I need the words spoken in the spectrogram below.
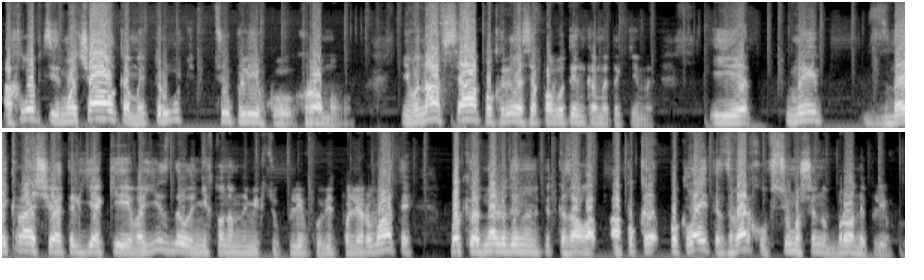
а хлопці з мочалками труть цю плівку хромову. І вона вся покрилася павутинками такими. І ми в найкраще ательє Києва їздили, ніхто нам не міг цю плівку відполірувати, поки одна людина не підказала, а поклейте зверху всю машину бронеплівку.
